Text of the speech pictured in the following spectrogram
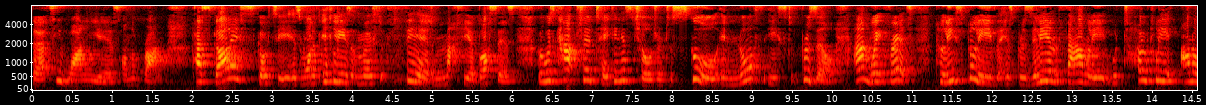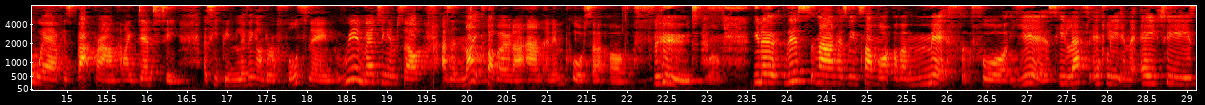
31 years on the run. Pasquale Scotti is one of Italy's most feared mafia bosses, but was captured taking his children to school in northeast Brazil. And wait for it, police believe that his Brazilian family were totally unaware of his background and identity, as he'd been living under a false name, reinventing himself as a nightclub owner and an importer of food. Wow. You know, this man has been somewhat of a myth for years. He left Italy in the 80s.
